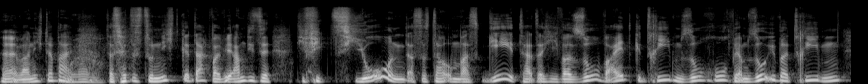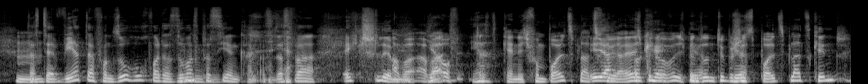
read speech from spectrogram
Ja. Er war nicht dabei. Wow. Das hättest du nicht gedacht, weil wir haben diese, die Fiktion, dass es da um was geht, tatsächlich war so weit getrieben, so hoch, wir haben so übertrieben, Mhm. dass der Wert davon so hoch war, dass sowas passieren kann. Also das war echt schlimm. Aber, aber Ja, auf- das ja. kenne ich vom Bolzplatz Ja, früher. Ich bin, okay. auch, ich bin Ja, so ein typisches ja. Bolzplatzkind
